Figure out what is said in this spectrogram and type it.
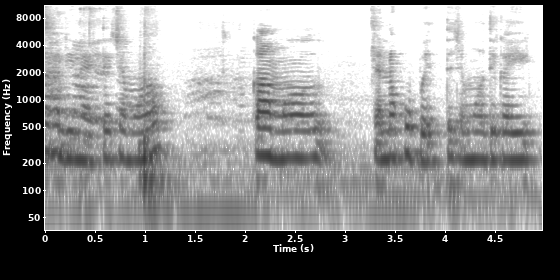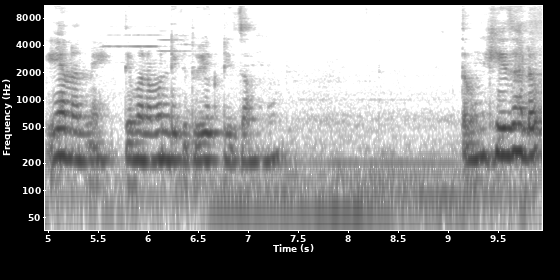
झाली नाहीत त्याच्यामुळं कामं त्यांना खूप आहेत. त्याच्यामुळं ते काही येणार नाही. ते मला म्हणले की तू एकटीच जा म्हणून. तर मग हे झालं.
